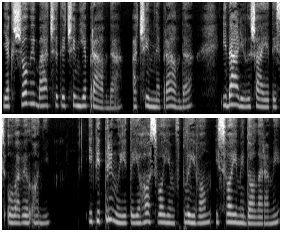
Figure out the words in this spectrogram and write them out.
Якщо ви бачите, чим є правда, а чим неправда, і далі лишаєтесь у Вавилоні, і підтримуєте його своїм впливом і своїми доларами,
